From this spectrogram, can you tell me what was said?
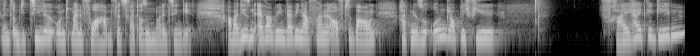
wenn es um die Ziele und meine Vorhaben für 2019 geht. Aber diesen Evergreen Webinar Funnel aufzubauen, hat mir so unglaublich viel Freiheit gegeben,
